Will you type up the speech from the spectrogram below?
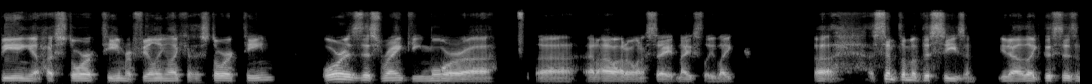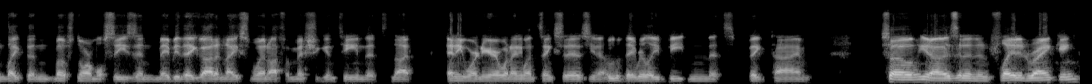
being a historic team or feeling like a historic team, or is this ranking more? Uh, uh, I don't, I don't want to say it nicely, like uh, a symptom of this season. You know, like this isn't like the most normal season. Maybe they got a nice win off a Michigan team that's not anywhere near what anyone thinks it is. You know, who have they really beaten that's big time? So, you know, is it an inflated ranking?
